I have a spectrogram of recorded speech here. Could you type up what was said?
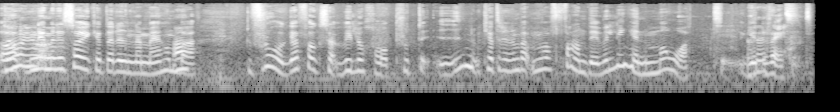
Ja, ju... nej men det sa ju Katarina med. Hon Ja. bara, du frågar folk så här, vill du ha protein? Katarina bara, men vad fan det är väl ingen maträtt?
